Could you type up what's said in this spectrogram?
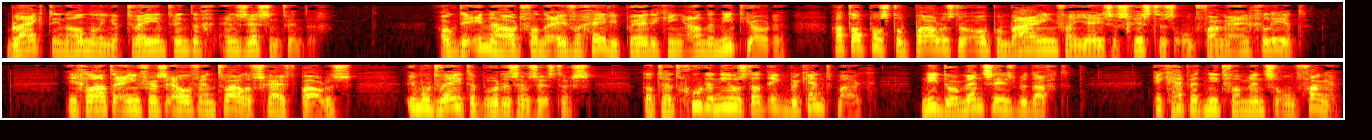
blijkt in Handelingen 22 en 26. Ook de inhoud van de evangelieprediking aan de niet-Joden had apostel Paulus door openbaring van Jezus Christus ontvangen en geleerd. In Gelaten 1 vers 11 en 12 schrijft Paulus, U moet weten, broeders en zusters, dat het goede nieuws dat ik bekend maak, niet door mensen is bedacht. Ik heb het niet van mensen ontvangen,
